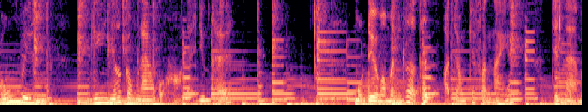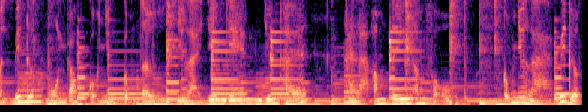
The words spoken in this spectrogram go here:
cúng viếng ghi nhớ công lao của họ tại dương thế. Một điều mà mình rất là thích ở trong cái phần này chính là mình biết được nguồn gốc của những cụm từ như là dương gian dương thế hay là âm ti âm phủ cũng như là biết được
